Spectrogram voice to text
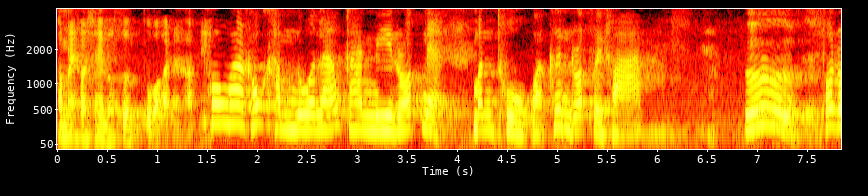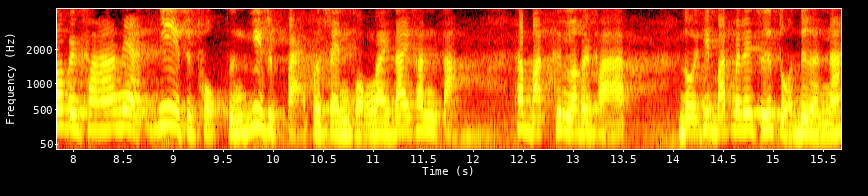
ทำไมเขาใช้รถส่วนตัวกันนะครับ เพราะว่าเขาคำนวณแล้วการมีรถเนี่ย มันถูกกว่าขึ้นรถไฟฟ้า อืมเพราะรถไฟฟ้าเนี่ย26ถึง28เปอร์เซ็นของรายได้ขั้นต่ำถ้าบัตรขึ้นรถไฟฟ้า โดยที่บัตรไม่ได้ซื้อตั๋วเดือนนะ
